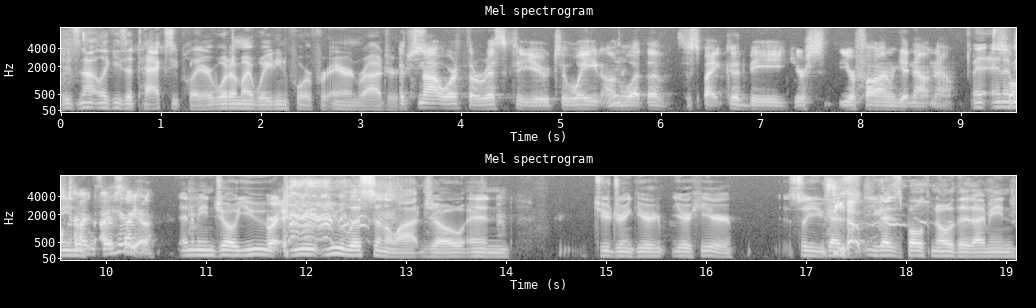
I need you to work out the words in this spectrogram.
it's not like he's a taxi player. What am I waiting for for Aaron Rodgers? It's not worth the risk to you to wait on what the, the spike could be. You're you're fine with getting out now. And, and I So I'll mean, take I, him for I a hear you. and I mean, Joe, you Right. you you listen a lot, Joe, and do you drink? You're you're here, so you guys Yep. you guys both know that. I mean,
